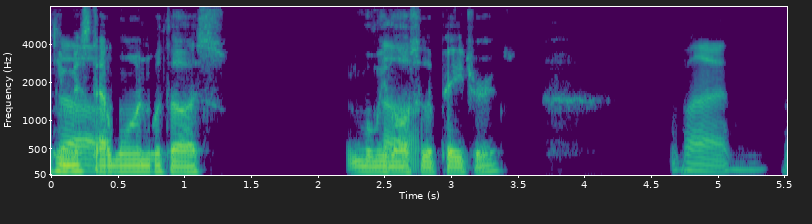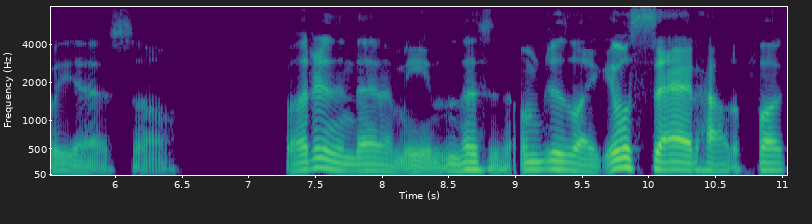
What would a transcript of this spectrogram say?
he missed that one with us when we So- lost to the Patriots. But but yeah, so but other than that, I mean, this is, I'm just like it was sad how the fuck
